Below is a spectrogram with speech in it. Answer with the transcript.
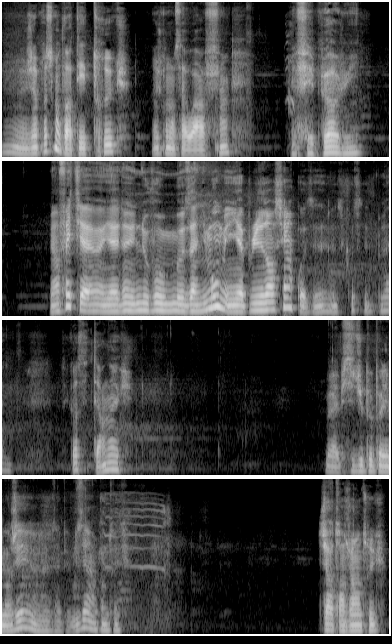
Hmm, J'ai l'impression de voir des trucs. Là, je commence à avoir faim. Il me fait peur, lui. Mais en fait, il y a, y a de nouveaux animaux, mais il n'y a plus les anciens, quoi. C'est c'est quoi cette blague? C'est quoi cette arnaque? Bah, et puis si tu peux pas les manger, euh, c'est un peu bizarre comme truc. J'ai entendu un truc.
